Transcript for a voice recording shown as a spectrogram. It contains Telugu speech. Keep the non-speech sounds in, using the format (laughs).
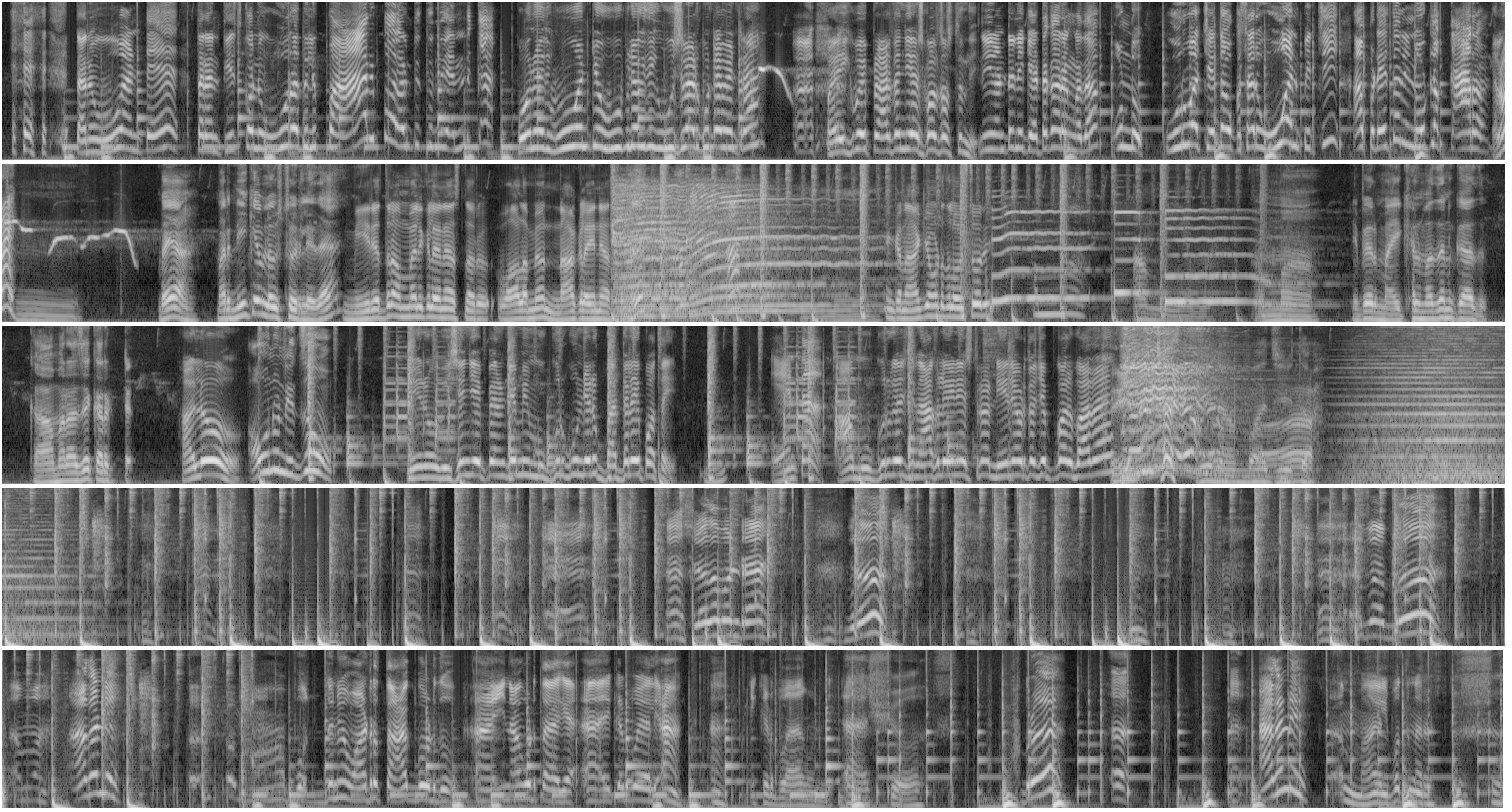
తను ఊ అంటే తనని తీసుకొని ఊరొదిలి పారిపోవాలనిపిస్తుంది. ఎందుక? పోనేది ఊ అంటే ఊపిలోకి దిగి ఊసులాడుకుంటావేంట్రా? పైకి పోయి ప్రార్థన చేసుకోవాల్సి వస్తుంది. నేనంటే నీకు ఎట్టకారం కదా? ఉండు. ఊర్వ చేత ఒకసారి ఊ అనిపించి అప్పుడైతే నీ నోట్లో కారం. భయ్యా మరి నీకేం లవ్ స్టోరీ లేదా? మీరిద్దరు అమ్మాయిలకి లైన్ వేస్తున్నారు. వాళ్ళ మేము నాకు లైన్ వేస్తాం ఇంకా నాకేముంటది లవ్ స్టోరీ? అమ్మా నీ పేరు మైఖేల్ మదన్ కాదు. కామరాజే కరెక్ట్. హలో. అవును నిజం. నేను ఓ విషయం చెప్పానంటే మీ ముగ్గురు గుండెలు బద్దలైపోతాయి. ఏంటా? ఆ ముగ్గురు కలిసి నాకు లేనేస్తున్నారు నేను ఎవరితో చెప్పుకోవాలి బాధ? జీవితం. స్లోగా పండ్రా. బ్రో. అబ్బా, బ్రో. అమ్మా, ఆగండి. పొద్దునే వాటర్ తాగకూడదు. అయినా కూడా తాగా. ఇక్కడ పోయాలి. ఇక్కడ బాగుంది. షో. బ్రో ఆగండి. అమ్మా వెళ్ళిపోతున్నారు. షో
